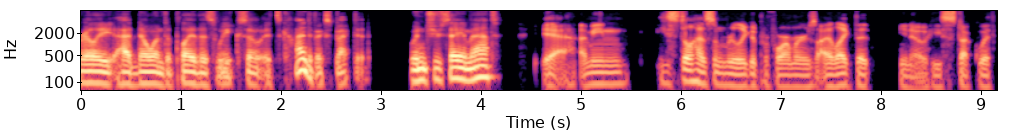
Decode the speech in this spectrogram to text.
really had no one to play this week, so it's kind of expected, wouldn't you say, Matt? Yeah, I mean he still has some really good performers. I like that you know he stuck with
